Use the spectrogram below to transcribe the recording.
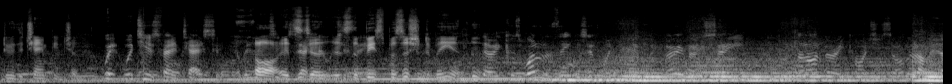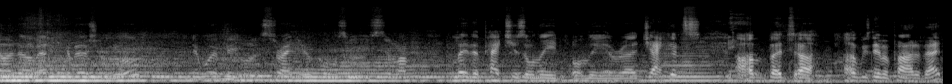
do the championship. Which is fantastic. I mean, Oh, it's exactly ju- it's the need. best position to be in. No, because one of the things that it would very much seem, and I'm very conscious of it, I mean, I know about the commercial world. There were people in Australia, of course, who used to love leather patches on their on their uh, jackets, um, but uh, I was never part of that.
